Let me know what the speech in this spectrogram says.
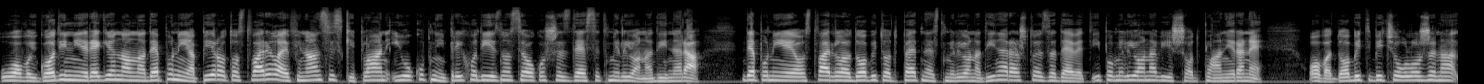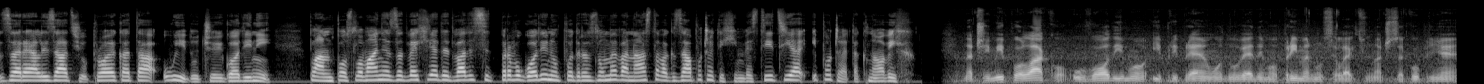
U ovoj godini regionalna deponija Pirot ostvarila je finansijski plan i ukupni prihodi iznose oko 60 miliona dinara. Deponija je ostvarila dobit od 15 miliona dinara, što je za 9,5 miliona više od planirane. Ova dobit biće uložena za realizaciju projekata u idućoj godini. Plan poslovanja za 2021. godinu podrazumeva nastavak započetih investicija i početak novih. Znači, mi polako uvodimo i pripremamo da uvedemo primarnu selekciju, znači sakupljenje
